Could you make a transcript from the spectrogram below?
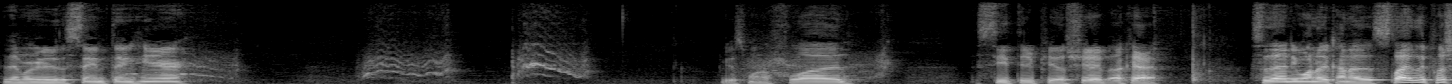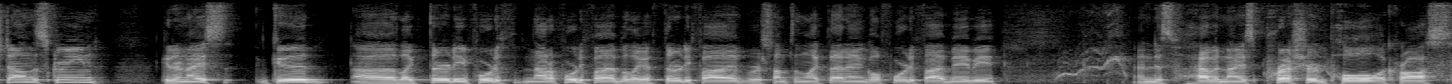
And then we're gonna do the same thing here. We just wanna flood the C3PO shape. Okay, so then you wanna kind of slightly push down the screen, get a nice, good, uh, like 30, 40, not a 45, but like a 35 or something like that angle, 45 maybe. And just have a nice pressured pull across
